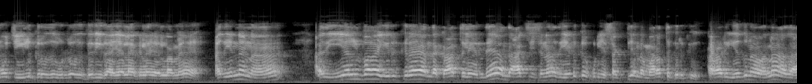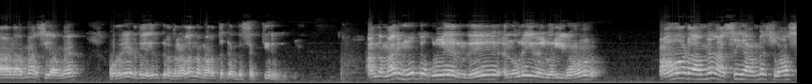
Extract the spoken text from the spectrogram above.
மூச்சு இழுக்கிறது விடுறது தெரியுதா? ஏலா கிளை எல்லாமே. அது என்னன்னா அது இயல்பா இருக்கிற அந்த காத்துல இருந்தே அந்த ஆக்சிஜனை அது எடுக்கக்கூடிய சக்தி அந்த மரத்துக்கு இருக்கு. ஆடு எதுனாலன்னா அது ஆடாம அசையாம ஒரே இடத்துல இருக்கிறதுனால அந்த மரத்துக்கு அந்த சக்தி இருக்கு. அந்த மாதிரி மூக்குக்குள்ளே இருந்து நுரையீரல் வரலையும் ஆடாம அசையாம சுவாச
